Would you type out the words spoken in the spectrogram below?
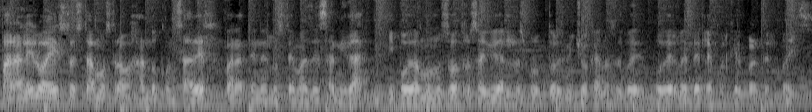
Paralelo a esto estamos trabajando con SADER para tener los temas de sanidad y podamos nosotros ayudarle a los productores michoacanos de poder venderle a cualquier parte del país.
